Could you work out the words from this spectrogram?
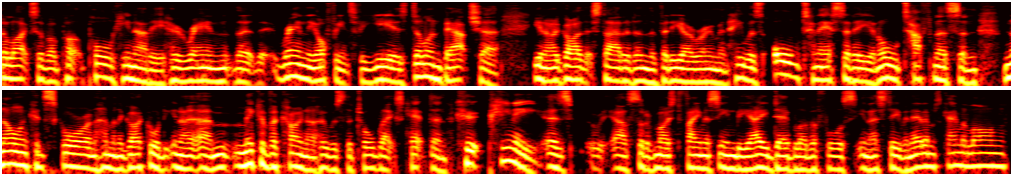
The likes of a Paul Henare, who ran the, the ran the offense for years. Dillon Boucher, you know, a guy that started in the video room, and he was all tenacity and all toughness, and no one could score on him. And a guy called, you know, um, Mika Vukona, who was the Tall Blacks captain. Kirk Penney is our sort of most famous NBA dabbler before you know Steven Adams came along.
